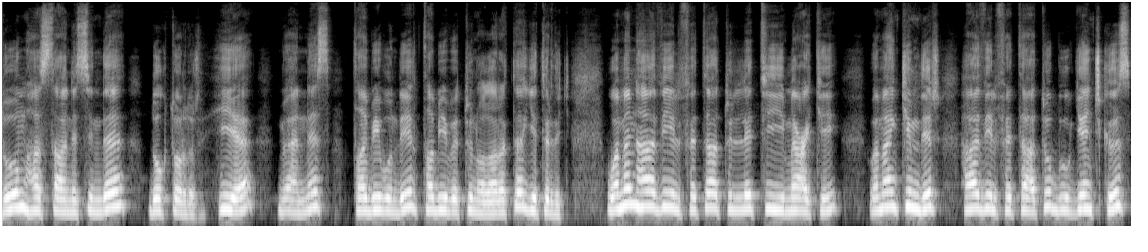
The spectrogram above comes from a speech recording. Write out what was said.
Doğum hastanesinde doktordur. Hiye müennes tabibun değil tabibetün olarak da getirdik. Ve men hazil fetatu leti ma'ki ve men kimdir? Hazil fetatu bu genç kız.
